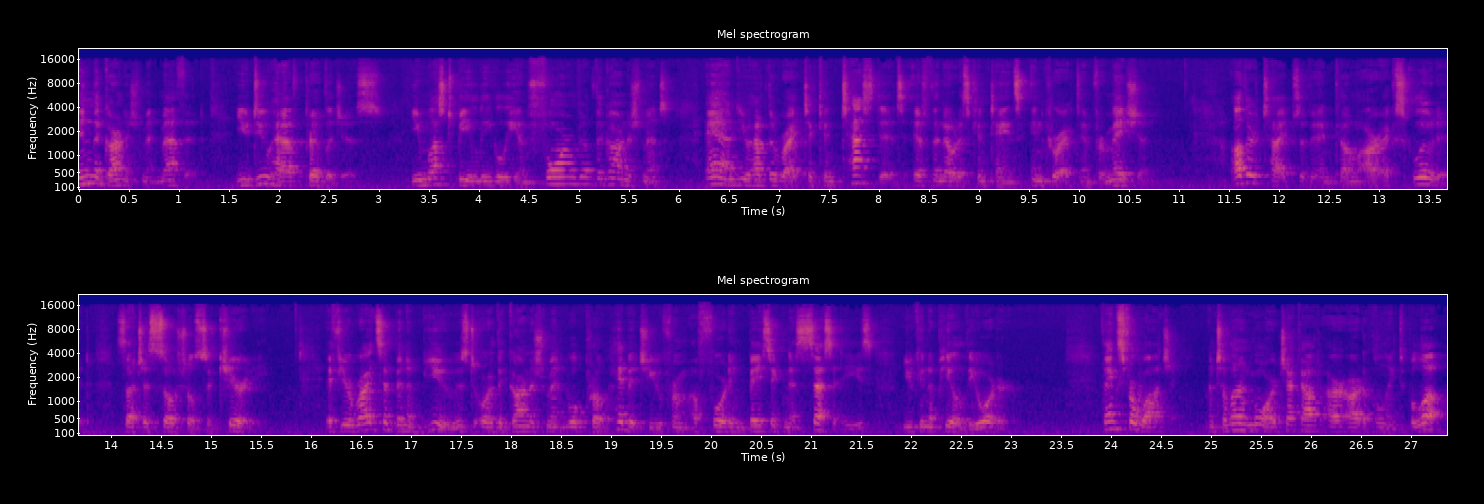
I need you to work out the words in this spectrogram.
in the garnishment method, you do have privileges. You must be legally informed of the garnishment and you have the right to contest it if the notice contains incorrect information. Other types of income are excluded, such as Social Security. If your rights have been abused or the garnishment will prohibit you from affording basic necessities, you can appeal the order. Thanks for watching, and to learn more, check out our article linked below.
